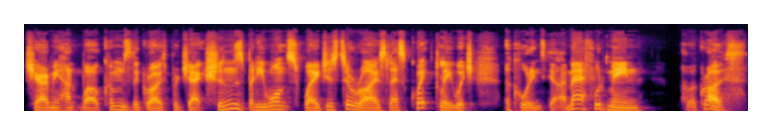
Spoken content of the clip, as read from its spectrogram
Jeremy Hunt welcomes the growth projections, but he wants wages to rise less quickly, which, according to the IMF, would mean lower growth.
